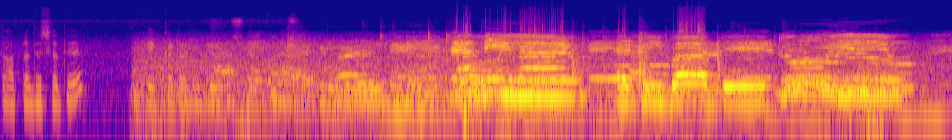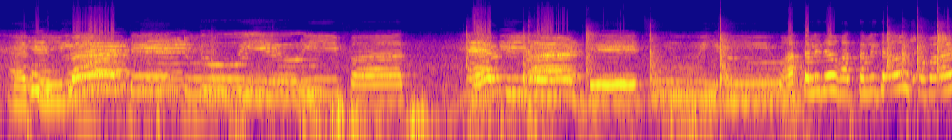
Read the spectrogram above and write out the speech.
তো আপনাদের সাথে কেক কাটার ভিডিওটা share you, Rifat. Happy birthday to you. হাততালি দাও হাততালি দাও সবাই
